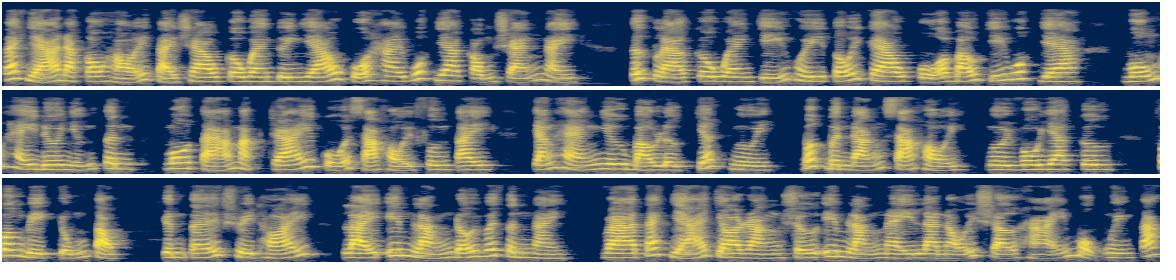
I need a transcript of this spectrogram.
Tác giả đặt câu hỏi tại sao cơ quan tuyên giáo của hai quốc gia cộng sản này, tức là cơ quan chỉ huy tối cao của báo chí quốc gia, vốn hay đưa những tin mô tả mặt trái của xã hội phương Tây, chẳng hạn như bạo lực chết người, bất bình đẳng xã hội, người vô gia cư, phân biệt chủng tộc, kinh tế suy thoái, lại im lặng đối với tin này. Và tác giả cho rằng sự im lặng này là nỗi sợ hãi một nguyên tắc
